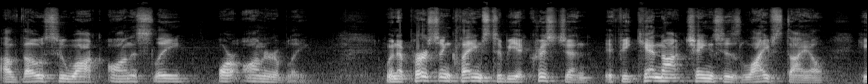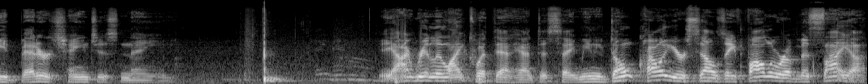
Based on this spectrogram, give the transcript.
of those who walk honestly or honorably. When a person claims to be a Christian, if he cannot change his lifestyle, he'd better change his name. Yeah, I really liked what that had to say, meaning don't call yourselves a follower of Messiah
